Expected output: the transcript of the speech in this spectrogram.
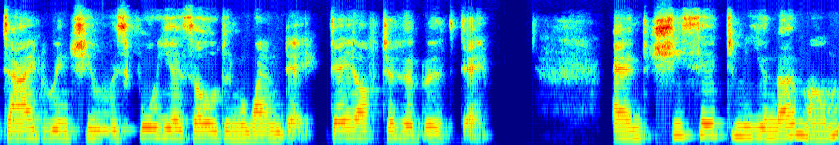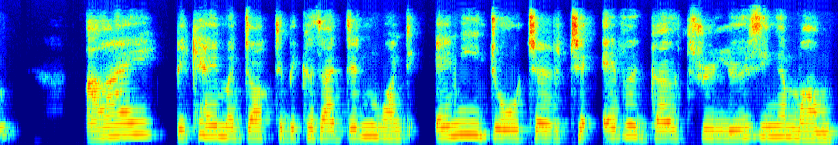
died when she was four years old in one day, day after her birthday. And she said to me, You know, mom, I became a doctor because I didn't want any daughter to ever go through losing a mom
